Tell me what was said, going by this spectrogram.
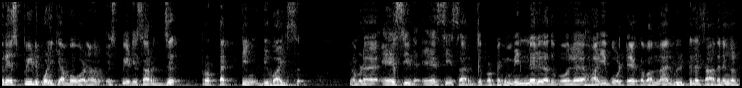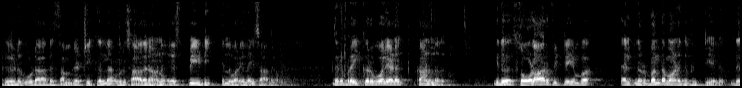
ഒരു എസ് പി ഡി പൊളിക്കാൻ പോവുകയാണ് S P D surge protecting device നമ്മുടെ എ സിയുടെ എ സി സർജ് പ്രൊട്ടക്ട് മിന്നൽ അതുപോലെ ഹൈ വോൾട്ടേജ് ഒക്കെ വന്നാൽ വീട്ടിലെ സാധനങ്ങൾ കേടുകൂടാതെ സംരക്ഷിക്കുന്ന ഒരു സാധനമാണ് എസ് പി ഡി എന്ന് പറയുന്ന ഈ സാധനം. ഇതൊരു ബ്രേക്കർ പോലെയാണ് കാണുന്നത്. ഇത് സോളാർ ഫിറ്റ് ചെയ്യുമ്പോൾ നിർബന്ധമാണ് ഇത് ഫിറ്റ് ചെയ്യൽ ഇത്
